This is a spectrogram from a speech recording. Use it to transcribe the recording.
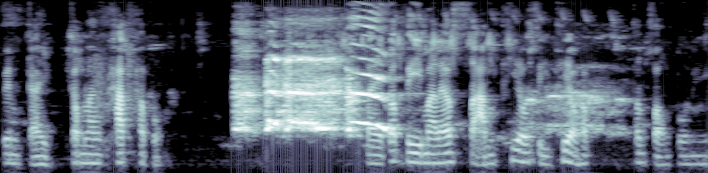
เป็นไก่กำลังคัดครับผมแต่ก็ตีมาแล้วสามเที่ยวสี่เที่ยวครับ ทั้งสองตัวนี้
